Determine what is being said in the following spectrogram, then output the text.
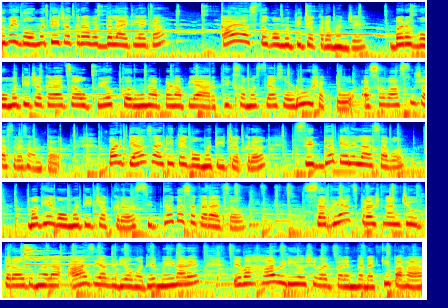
तुम्ही गोमती चक्राबद्दल ऐकलंय का? काय असतं गोमती चक्र म्हणजे? बरं गोमती चक्राचा उपयोग करून आपण आपल्या आर्थिक समस्या सोडवू शकतो असं वास्तुशास्त्र सांगतं. पण त्यासाठी ते गोमती चक्र सिद्ध केलेलं असावं. मग हे गोमती चक्र सिद्ध कसं करायचं? सगळ्याच प्रश्नांची उत्तरं तुम्हाला आज या व्हिडिओमध्ये मिळणार आहेत. तेव्हा हा व्हिडिओ शेवटपर्यंत नक्की पहा.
